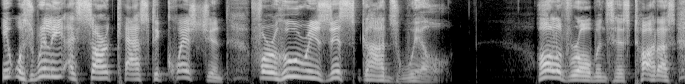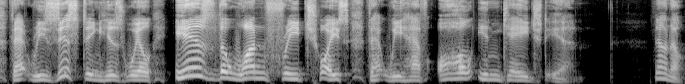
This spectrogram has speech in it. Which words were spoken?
It was really a sarcastic question for who resists God's will? All of Romans has taught us that resisting His will is the one free choice that we have all engaged in. No, no.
